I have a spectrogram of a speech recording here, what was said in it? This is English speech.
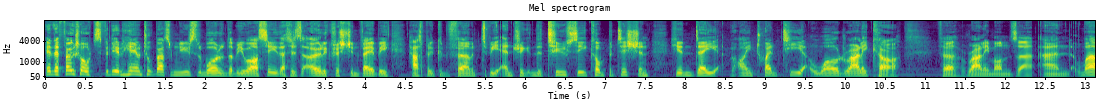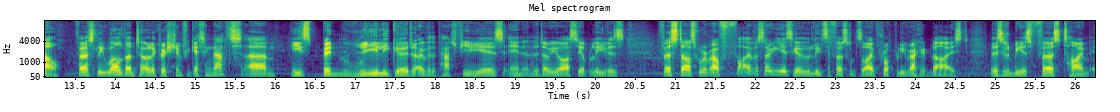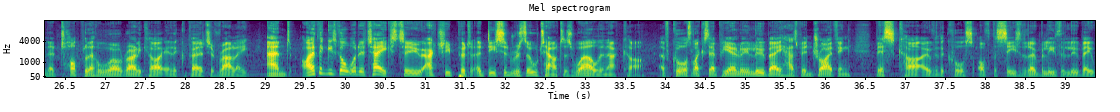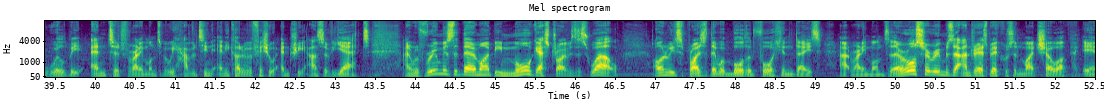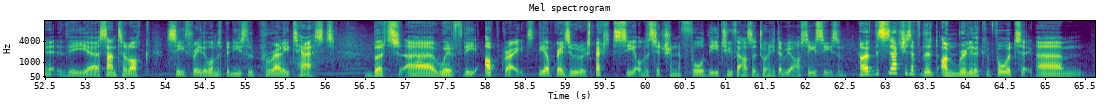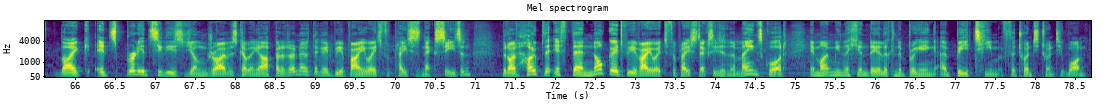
Hey there folks, welcome to this video and here I'm talking about some news in the world of WRC, that is that Ole Christian Veiby has been confirmed to be entering in the 2C competition Hyundai i20 World Rally Car for Rally Monza. And well, firstly well done to Ole Christian for getting that. Um, he's been really good over the past few years in, the WRC, I believe his First starts were about five or so years ago, least the first ones that I properly recognised. This is going to be his first time in a top level world rally car in a competitive rally. And I think he's got what it takes to actually put a decent result out as well in that car. Of course, like I said, Pierre-Louis Loubet has been driving this car over the course of the season. I don't believe that Loubet will be entered for Rally Monza, but we haven't seen any kind of official entry as of yet. And with rumours that there might be more guest drivers as well, I wouldn't be surprised if there were more than four Hyundais at Rally Monza. There are also rumours that Andreas Mikkelsen might show up in the uh, Saintéloc C3, the one that's been used for the Pirelli tests, but uh, with the upgrades. The upgrades that we were expected to see on the Citroen for the 2020 WRC season. However, this is actually something that I'm really looking forward to. Um, like, it's brilliant to see these young drivers coming up, and I don't know if they're going to be evaluated for places next season, but I'd hope that if they're not going to be evaluated for places next season in the main squad, it might mean that Hyundai are looking at bringing a B team for 2021.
